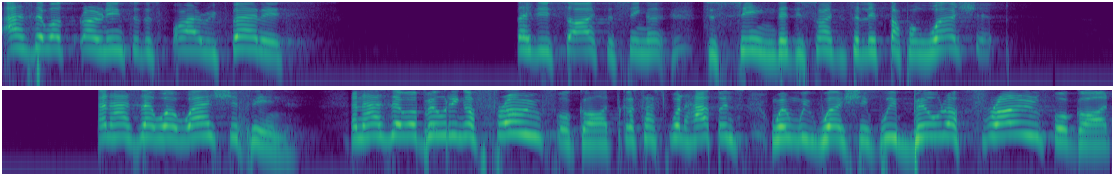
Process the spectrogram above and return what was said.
as they were thrown into this fiery furnace. They decided to sing, to sing. They decided to lift up a worship. And as they were worshiping, and as they were building a throne for God, because that's what happens when we worship, we build a throne for God.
